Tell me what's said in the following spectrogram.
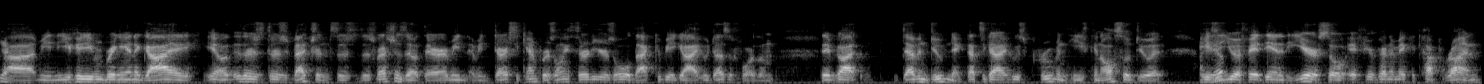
Yeah. Uh, I mean, you could even bring in a guy. You know, there's there's veterans. There's there's veterans out there. I mean, I mean, Darcy Kuemper is only 30 years old. That could be a guy who does it for them. They've got Devan Dubnyk. That's a guy who's proven he can also do it. He's yep. a UFA at the end of the year. So if you're going to make a cup run,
